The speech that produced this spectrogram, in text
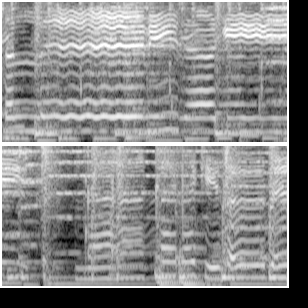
ನಿಂತಲ್ಲೇ ನೀರಾಗಿ ನಾ ಕರಗಿ ಹೋದೆ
